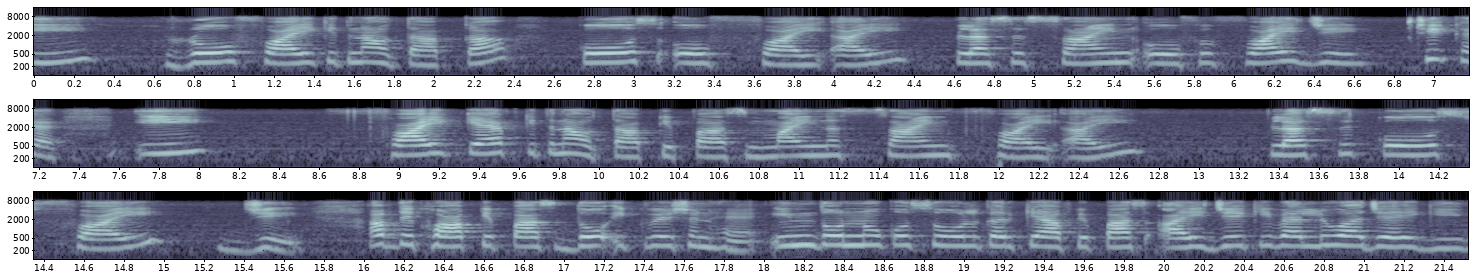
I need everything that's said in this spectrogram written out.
ई रो फाई कितना होता है आपका? Cos of phi I plus sine of phi J. ठीक है? ई फाई कैप कितना होता है आपके पास? Minus sine phi I plus cos phi J. अब देखो, आपके पास दो इक्वेशन है। इन दोनों को सोल्व करके आपके पास आई जे की वैल्यू आ जाएगी।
